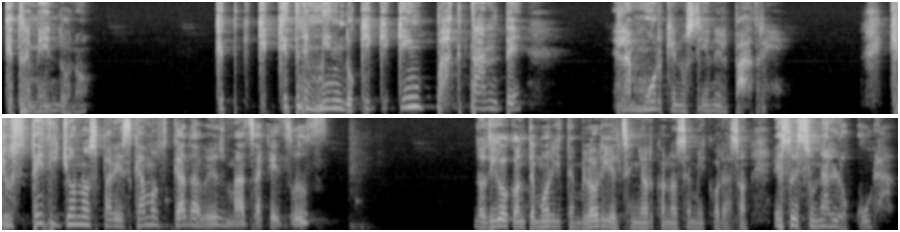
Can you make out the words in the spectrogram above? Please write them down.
Qué tremendo, ¿no? Qué, tremendo, qué, impactante el amor que nos tiene el Padre. Que usted y yo nos parezcamos cada vez más a Jesús. Lo digo con temor y temblor y el Señor conoce mi corazón. Eso es una locura.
